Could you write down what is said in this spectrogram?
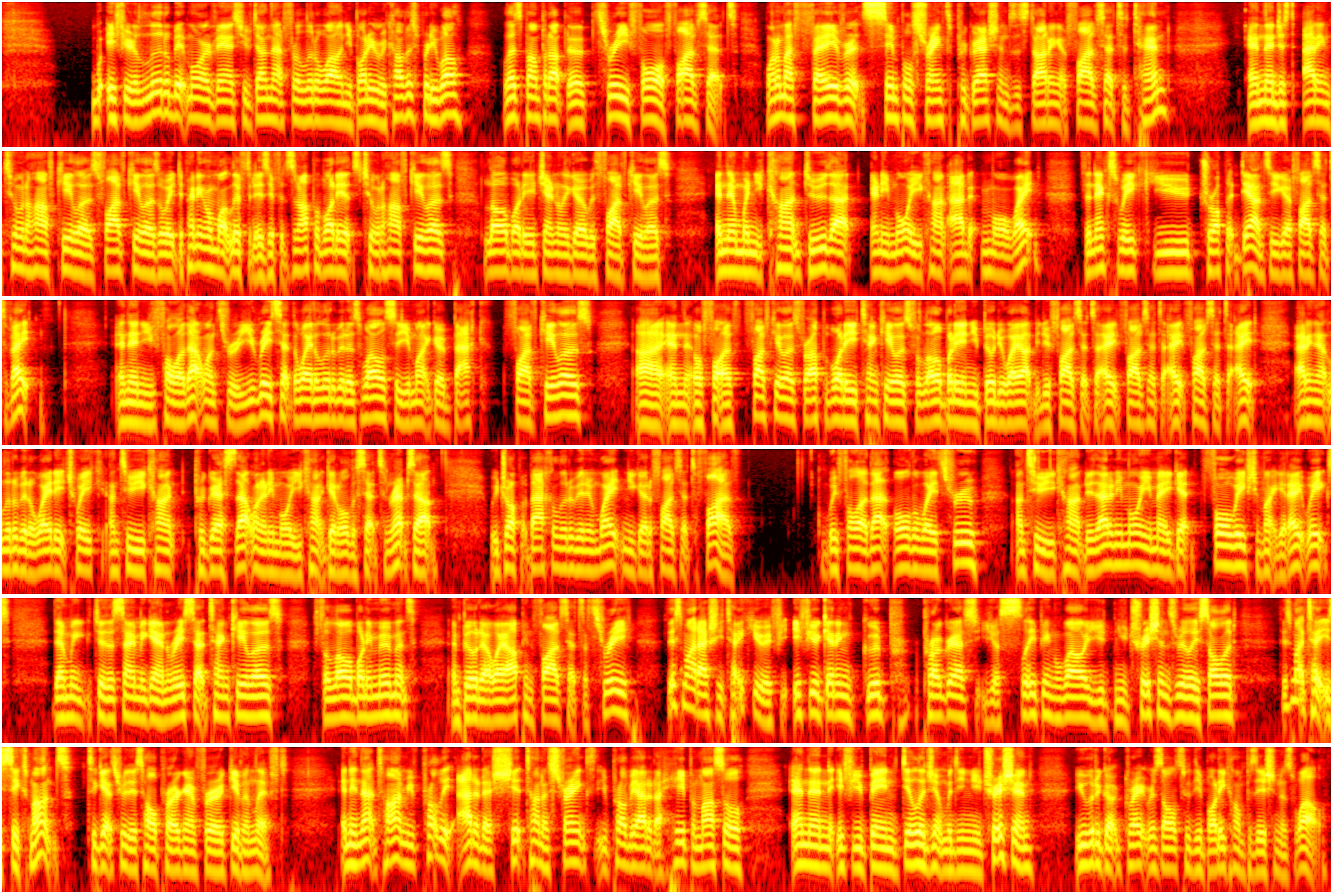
If you're a little bit more advanced, you've done that for a little while and your body recovers pretty well, Let's bump it up to three, four, five sets. One of my favorite simple strength progressions is starting at five sets of 10 and then just adding two and a half kilos, five kilos a week, depending on what lift it is. If it's an upper body, it's two and a half kilos. Lower body, generally go with five kilos. And then when you can't do that anymore, you can't add more weight, the next week you drop it down. So you go five sets of eight. And then you follow that one through. You reset the weight a little bit as well. So you might go back five kilos uh, and or five, five kilos for upper body, 10 kilos for lower body, and you build your way up. You do five sets of eight, five sets of eight, five sets of eight, adding that little bit of weight each week until you can't progress that one anymore. You can't get all the sets and reps out. We drop it back a little bit in weight and you go to five sets of five. We follow that all the way through until you can't do that anymore. You may get four weeks, you might get eight weeks. Then we do the same again, reset 10 kilos for lower body movements and build our way up in five sets of three this might actually take you if if you're getting good pr- progress, you're sleeping well, your nutrition's really solid. This might take you six months to get through this whole program for a given lift. And in that time, you've probably added a shit ton of strength. You've probably added a heap of muscle. And then if you've been diligent with your nutrition, you would have got great results with your body composition as well.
